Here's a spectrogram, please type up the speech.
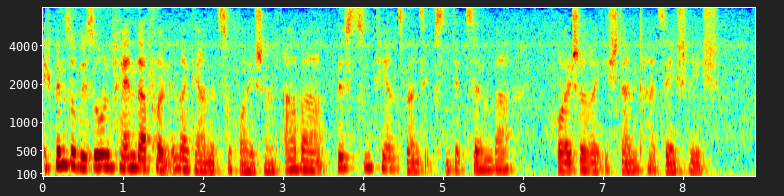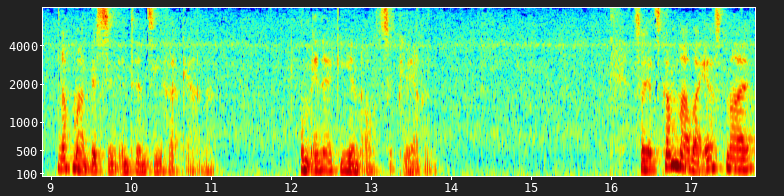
Ich bin sowieso ein Fan davon, immer gerne zu räuchern, aber bis zum 24. Dezember räuchere ich dann tatsächlich noch mal ein bisschen intensiver gerne, um Energien auch zu klären. So, jetzt kommen wir aber erstmal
